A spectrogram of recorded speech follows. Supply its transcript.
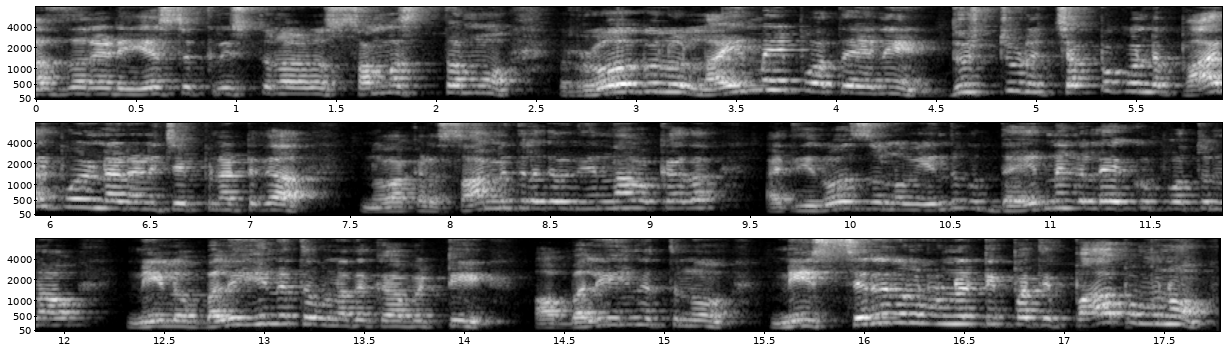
నజరడి యేసుక్రీస్తులలో సమస్తము రోగులు లయమైపోతాయని దుష్టుడు చెప్పకుండా పారిపోయినాడని చెప్పినట్టుగా నువ్వు అక్కడ సామెతల దగ్గర విన్నావు కదా? అయితే ఈరోజు నువ్వు ఎందుకు ధైర్యంగా లేకపోతున్నావు? నీలో బలహీనత ఉన్నది కాబట్టి ఆ బలహీనతను నీ శరీరంలో ఉన్నట్టు ప్రతి పాపమును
